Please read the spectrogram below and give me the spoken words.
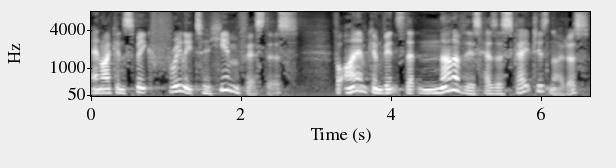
And I can speak freely to him, Festus, for I am convinced that none of this has escaped his notice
